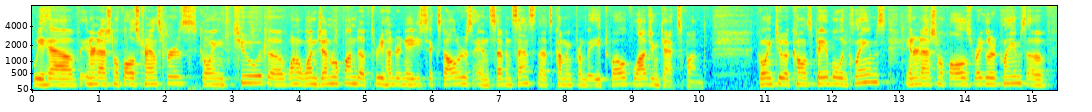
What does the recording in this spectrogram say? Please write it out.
We have International Falls transfers going to the 101 General Fund of $386.07. That's coming from the 812 Lodging Tax Fund. Going to accounts payable and claims, International Falls regular claims of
